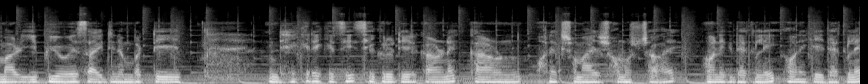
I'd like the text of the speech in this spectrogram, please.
আমার ইপিওএস আইডি নাম্বারটি ঢেকে রেখেছি সিকিউরিটির কারণে, কারণ অনেক সময় সমস্যা হয়। অনেক দেখলেই, অনেকেই দেখলে।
